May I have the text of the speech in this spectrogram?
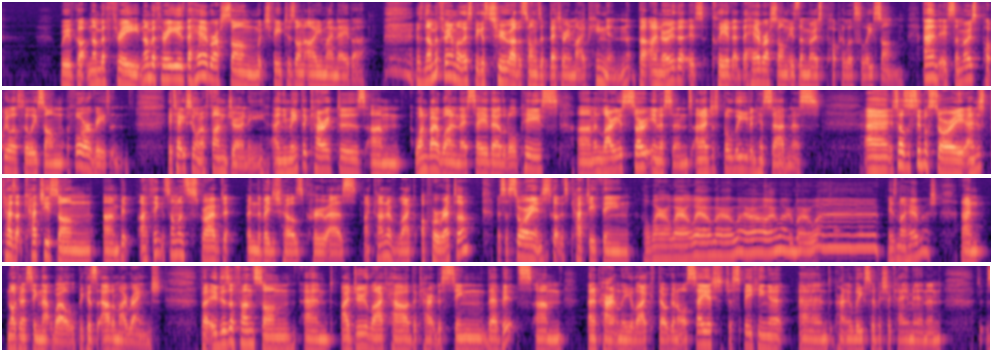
We've got number three. Number three is the Hairbrush song, which features on Are You My Neighbor? It's number three on my list because two other songs are better in my opinion, but I know that it's clear that the Hairbrush song is the most popular silly song. And it's the most popular silly song for a reason. It takes you on a fun journey, and you meet the characters um, one by one, and they say their little piece. Um, and Larry is so innocent, and I just believe in his sadness and it tells a simple story and just has that catchy song. Um, bit I think someone described it in the VeggieTales crew as I kind of like operetta. It's a story and it's just got this catchy thing. Aware, aware, aware, aware, aware, aware, aware, aware. Here's my hairbrush. And I'm not going to sing that well because it's out of my range. But it is a fun song and I do like how the characters sing their bits. Um, and apparently, like, they were going to all say it, just speaking it. And apparently, Lisa Vischer came in and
